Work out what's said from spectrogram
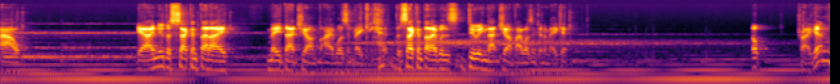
Ow. Yeah, I knew the second that I made that jump, I wasn't making it. The second that I was doing that jump, I wasn't going to make it. Oh, try again.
